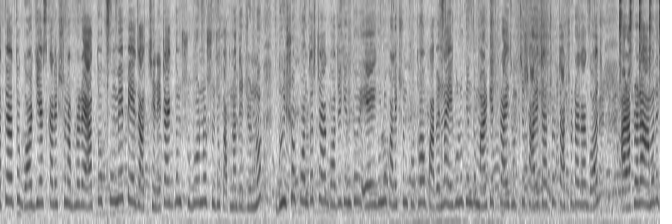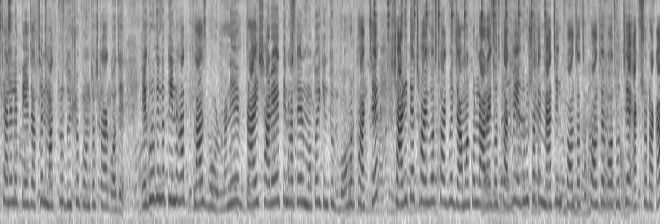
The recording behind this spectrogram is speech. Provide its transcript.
এত এত গর্জিয়াস কালেকশন আপনারা এত কমে পেয়ে যাচ্ছেন। এটা একদম সুবর্ণ সুযোগ আপনাদের জন্য। দুইশো পঞ্চাশ টাকা গজে কিন্তু এইগুলো কালেকশন কোথাও পাবেন না। এগুলো কিন্তু মার্কেট প্রাইস হচ্ছে সাড়ে চারশো চারশো টাকা গজ। আর আপনারা আমাদের চ্যানেলে পেয়ে যাচ্ছেন মাত্র দুইশো পঞ্চাশ টাকা গজে। এগুলো কিন্তু তিন হাত প্লাস বহর মানে প্রায় সাড়ে তিন হাতের মতোই কিন্তু বহর থাকছে। শাড়িতে ছয় গজ থাকবে, জামা করলে আড়াই গজ থাকবে। এগুলোর সাথে ম্যাচিং ফলস আছে। ফলসের গজ হচ্ছে একশো টাকা।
